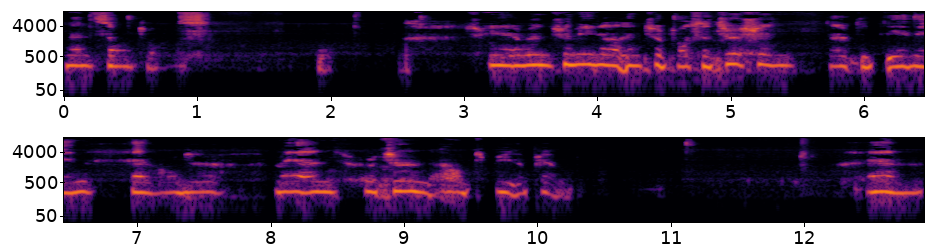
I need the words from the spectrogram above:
drugs. She eventually got into prostitution after dating an older man who turned out to be a pimp. And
